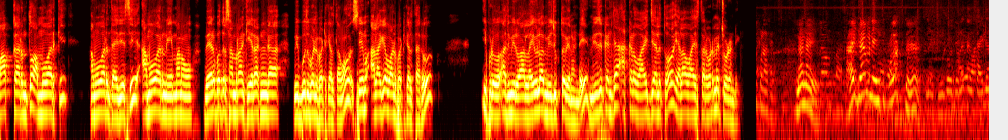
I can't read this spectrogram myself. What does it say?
పాప్కారంతో అమ్మవారికి అమ్మవారిని తయారు చేసి అమ్మవారిని మనం వీరభద్ర సంబరానికి ఏ రకంగా విభూతి బళ్ళు పట్టుకెళ్తామో సేమ్ అలాగే వాళ్ళు పట్టుకెళ్తారు. ఇప్పుడు అది మీరు ఆ లైవ్లో మ్యూజిక్తో వినండి. మ్యూజిక్ అంటే అక్కడ వాయిద్యాలతో ఎలా వాయిస్తారో కూడా మీరు చూడండి. ନାଇଁ ନାଇଁ ସାଇଡ୍ ମାନେ ଏମିତି ପଳାସ୍ତେ ସାଇଡ୍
